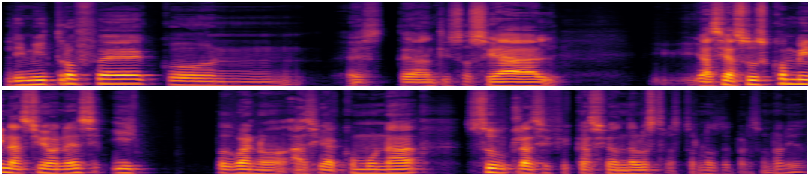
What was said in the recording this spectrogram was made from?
limítrofe con este antisocial y hacía sus combinaciones y pues bueno, hacía como una subclasificación de los trastornos de personalidad.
